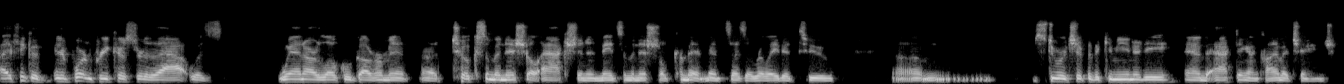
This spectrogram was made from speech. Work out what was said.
I think an important precursor to that was when our local government uh, took some initial action and made some initial commitments as it related to um, stewardship of the community and acting on climate change.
